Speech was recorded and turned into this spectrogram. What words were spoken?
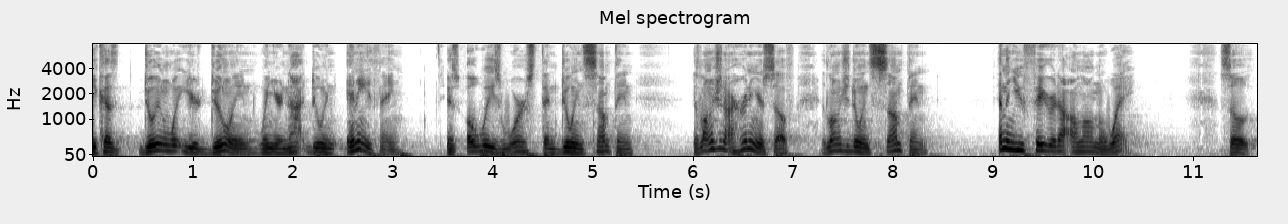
Because doing what you're doing when you're not doing anything is always worse than doing something. As long as you're not hurting yourself, as long as you're doing something, and then you figure it out along the way. So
